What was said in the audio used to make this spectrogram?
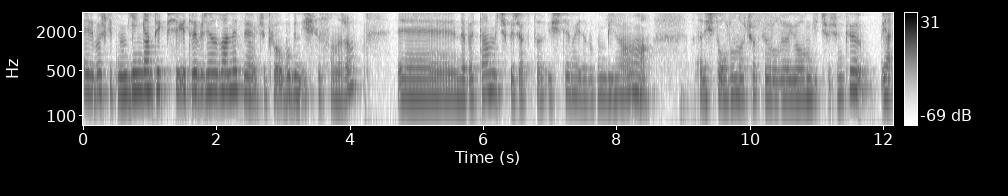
Eli boş gitmeyelim. Yengem pek bir şey getirebileceğini zannetmiyorum. Çünkü o bugün işte sanırım. Ee, nöbetten mi çıkacaktı? İşte miydi bugün bilmiyorum ama zaten işte olduğunda çok yoruluyor, yoğun geçiyor. Çünkü ya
